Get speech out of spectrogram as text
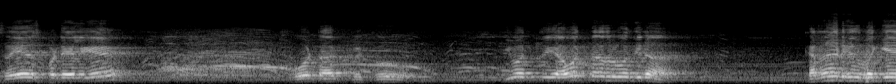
ಶ್ರೇಯಸ್ ಪಟೇಲ್ಗೆ ಓಟ್ ಹಾಕಬೇಕು. ಇವತ್ತು ಯಾವತ್ತಾದ್ರೂ ಒಂದಿನ ಕರ್ನಾಟಕದ ಬಗ್ಗೆ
